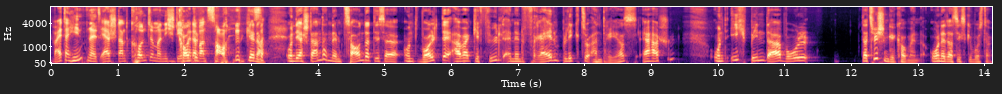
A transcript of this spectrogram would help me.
weiter hinten als er stand, konnte man nicht stehen, Konnte- weil da war ein Zaun. Genau. Und er stand an dem Zaun da dieser und wollte aber gefühlt einen freien Blick zu Andreas erhaschen. Und ich bin da wohl dazwischen gekommen, ohne dass ich es gewusst habe.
